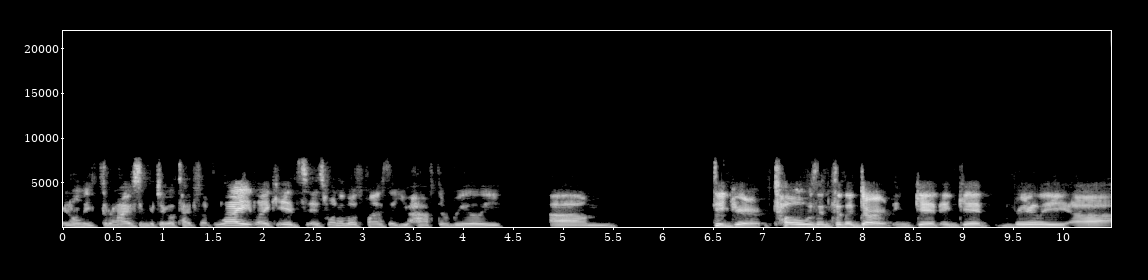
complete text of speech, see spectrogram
It only thrives in particular types of light. Like it's it's one of those plants that you have to really um, dig your toes into the dirt and get and get really uh,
